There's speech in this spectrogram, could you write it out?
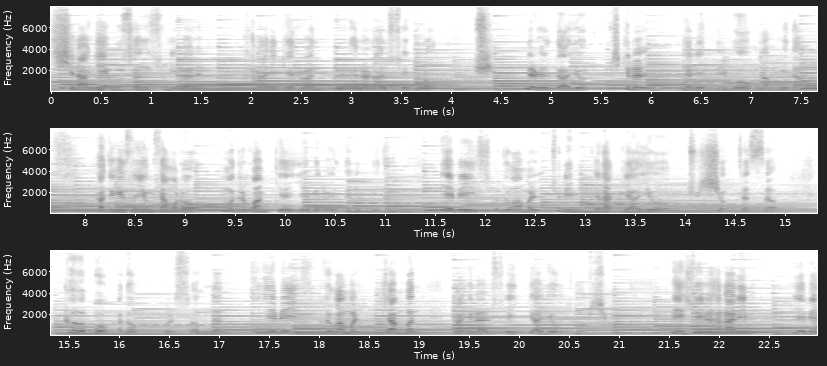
신앙의 우선순위를 하나님께 주는 훈련을 할 수 있도록 주를 다하여 주시기를 드리고 원합니다. 가정에서 영상으로 부모들과 함께 예배를 드립니다 예배의 소중함을 주님 깨닫게 하여 주시옵소서. 그 무엇과도 볼 수 없는 이 예배의 소중함을 다시 한번 확인할 수 있게 하여 주옵시고 매주일 하나님 예배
